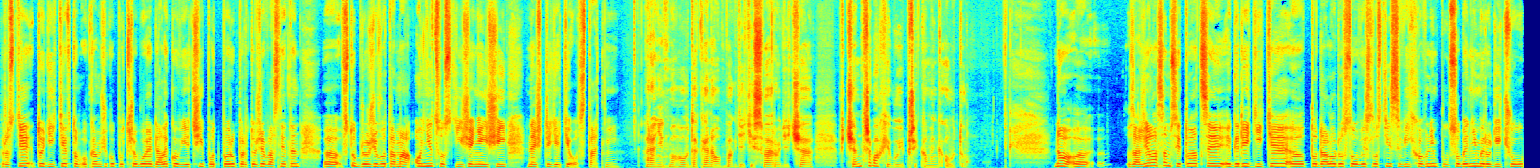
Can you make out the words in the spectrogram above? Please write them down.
Prostě to dítě v tom okamžiku potřebuje daleko větší podporu, protože vlastně ten eh, vstup do života má o něco stíženější než ty děti ostatní. Ranit mohou také naopak děti své rodiče. V čem třeba chybují při coming outu? No, eh, Zažila jsem situaci, kdy dítě eh, to dalo do souvislosti s výchovným působením rodičů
